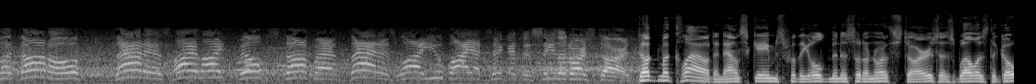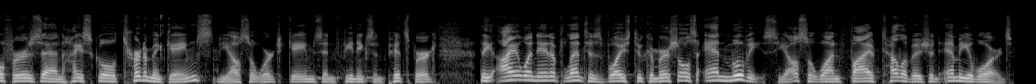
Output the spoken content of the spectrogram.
Modano. That is highlight film stuff, and that is why you buy a ticket to see the North Stars. Doug MacLeod announced games for the old Minnesota North Stars as well as the Gophers and high school tournament games. He also worked games in Phoenix and Pittsburgh. The Iowa native lent his voice to commercials and movies. He also won five television Emmy Awards.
